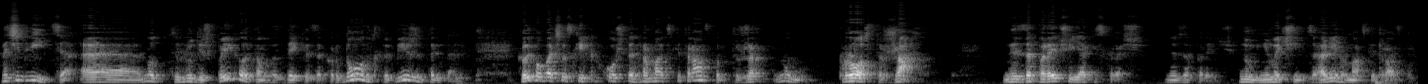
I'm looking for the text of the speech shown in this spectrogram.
Значить, дивіться, е, ну, люди ж поїхали, там у нас деякі за кордон, хто біжить і так далі. Коли побачили, скільки коштує громадський транспорт, то жах, ну, просто жах. Не заперечую якість краще. Не заперечую. Ну, в Німеччині взагалі громадський транспорт.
